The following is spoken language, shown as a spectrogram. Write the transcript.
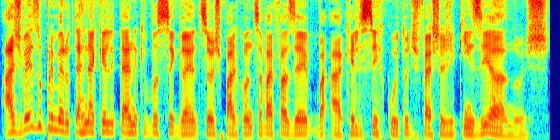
Às vezes o primeiro terno é aquele terno que você ganha dos seus pais quando você vai fazer aquele circuito de festas de 15 anos.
